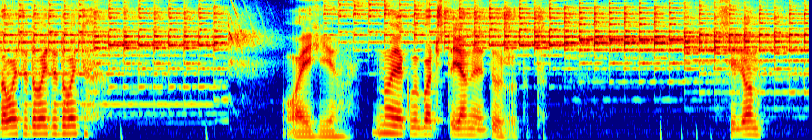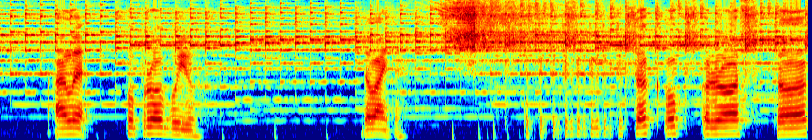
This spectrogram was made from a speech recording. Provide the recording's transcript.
Давайте, давайте, давайте. Ой, є. Ну, як ви бачите, я не дуже тут. Сильон. Але попробую. Давайте. Так, так, так, так, так, так, так, так, так. Оп, раз, так.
